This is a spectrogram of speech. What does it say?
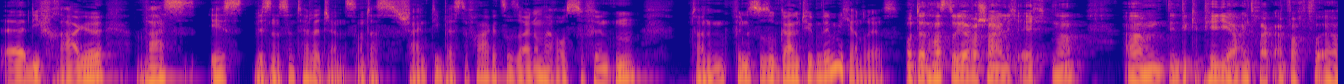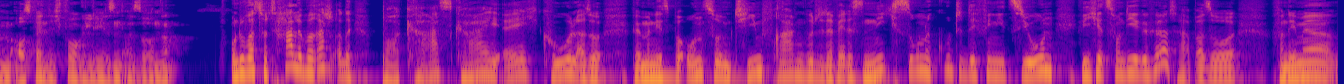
äh, die Frage, was ist Business Intelligence? Und das scheint die beste Frage zu sein, um herauszufinden, dann findest du so einen geilen Typen wie mich, Andreas. Und dann hast du ja wahrscheinlich echt, ne, ähm, den Wikipedia-Eintrag einfach ähm, auswendig vorgelesen, also, ne? Und du warst total überrascht. Also, boah, krass, Kai, echt cool. Also, wenn man jetzt bei uns so im Team fragen würde, da wäre das nicht so eine gute Definition, wie ich jetzt von dir gehört habe. Also, von dem her,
